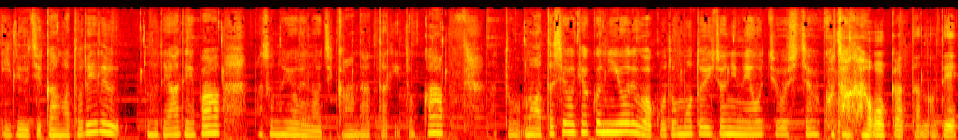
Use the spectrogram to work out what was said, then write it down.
いる時間が取れるのであれば、まあ、その夜の時間だったりとかあと、まあ、私は逆に夜は子供と一緒に寝落ちをしちゃうことが多かったので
